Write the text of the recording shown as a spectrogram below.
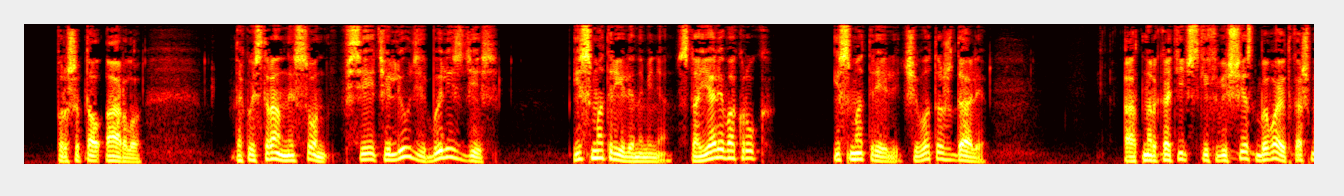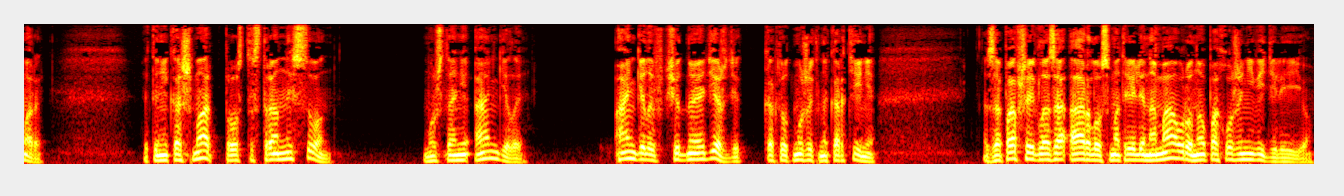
— прошептал Арло. Такой странный сон. Все эти люди были здесь и смотрели на меня, стояли вокруг и смотрели, чего-то ждали. От наркотических веществ бывают кошмары. Это не кошмар, просто странный сон. Может, они ангелы? Ангелы в чудной одежде, как тот мужик на картине. Запавшие глаза Арло смотрели на Мауру, но, похоже, не видели ее.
